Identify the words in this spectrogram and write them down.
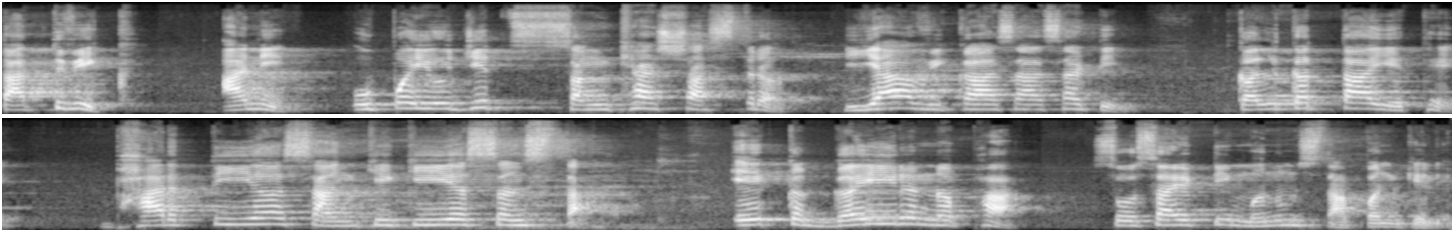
तात्विक आणि उपयोजित संख्याशास्त्र या विकासासाठी कलकत्ता येथे भारतीय सांख्यिकीय संस्था एक गैर नफा सोसायटी म्हणून स्थापन केले.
